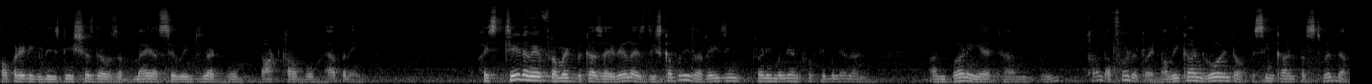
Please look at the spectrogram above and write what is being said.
operating in these niches, there was a massive internet boom, dot com boom happening. I stayed away from it because I realized these companies are raising 20 million, 50 million and, and burning it, and we can't afford it right now. We can't go into a pissing contest with them.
